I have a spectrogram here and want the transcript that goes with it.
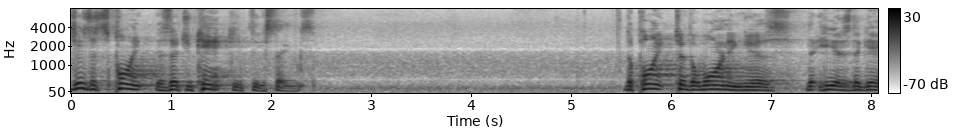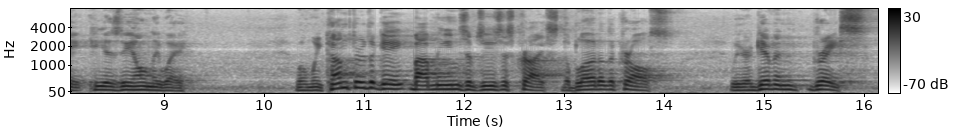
Jesus' point is that you can't keep these things. The point to the warning is that He is the gate, He is the only way. When we come through the gate by means of Jesus Christ, the blood of the cross, we are given grace.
